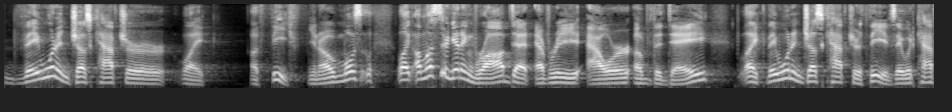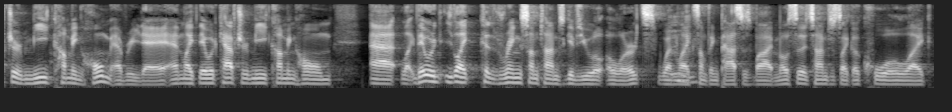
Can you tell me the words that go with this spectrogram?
they wouldn't just capture like a thief, you know, most like unless they're getting robbed at every hour of the day, like they wouldn't just capture thieves. They would capture me coming home every day and like they would capture me coming home at like they would like cuz ring sometimes gives you alerts when like mm-hmm. something passes by. Most of the times it's like a cool like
